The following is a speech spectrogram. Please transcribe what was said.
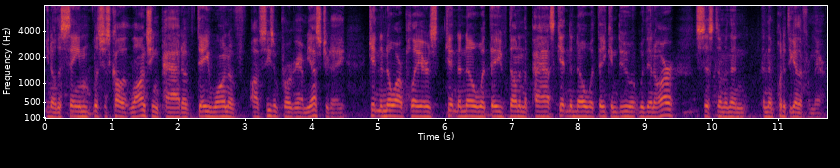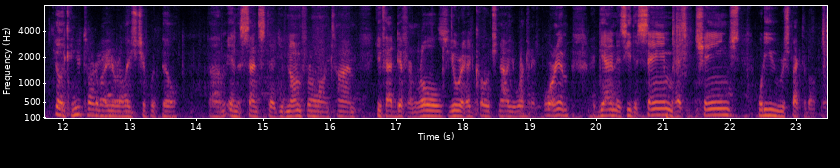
you know, the same, let's just call it launching pad of day one of off-season program yesterday, getting to know our players, getting to know what they've done in the past, getting to know what they can do within our system, and then and then put it together from there. Billy, can you talk about your relationship with Bill um, in the sense that you've known him for a long time? You've had different roles. You were head coach. Now you're working for him. Again, is he the same? Has he changed? What do you respect about Bill?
